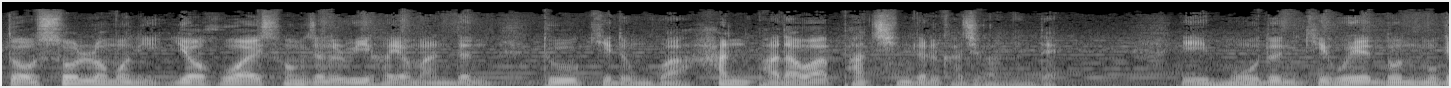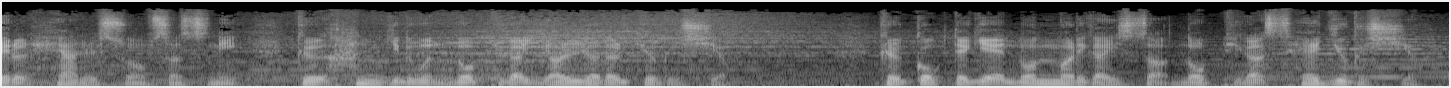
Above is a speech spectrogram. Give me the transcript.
또 솔로몬이 여호와의 성전을 위하여 만든 두 기둥과 한 바다와 받침들을 가져갔는데 이 모든 기구의 논무게를 헤아릴 수 없었으니 그 한 기둥은 높이가 열여덟 규빗이요. 그 꼭대기에 논머리가 있어 높이가 세 규빗이요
